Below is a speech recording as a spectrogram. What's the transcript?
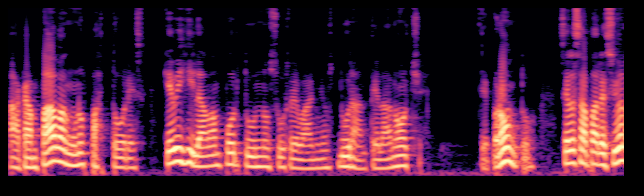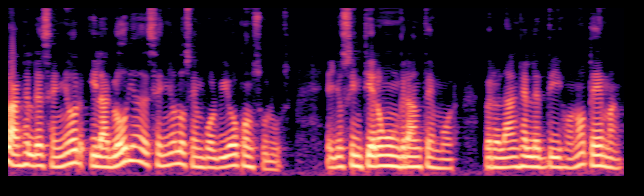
acampaban unos pastores que vigilaban por turno sus rebaños durante la noche. De pronto se les apareció el ángel del Señor y la gloria del Señor los envolvió con su luz. Ellos sintieron un gran temor, pero el ángel les dijo, no teman,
